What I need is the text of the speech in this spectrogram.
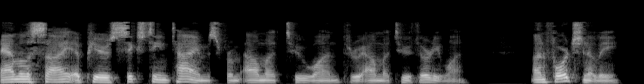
Amlici appears 16 times from Alma 2.1 through Alma 2.31. Unfortunately,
